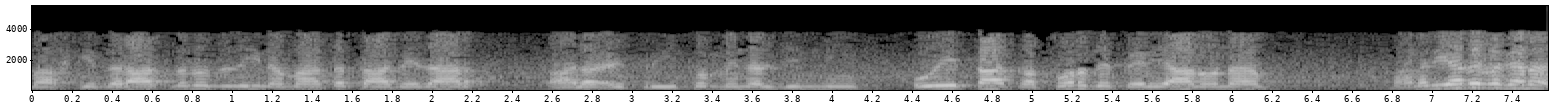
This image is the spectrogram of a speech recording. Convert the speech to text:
مخی درات لنو ددین ماتا تابیدار قال عفریت من الجن. اوی طاقت ورد پیریانو نام مانا دیا دے لگا نا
